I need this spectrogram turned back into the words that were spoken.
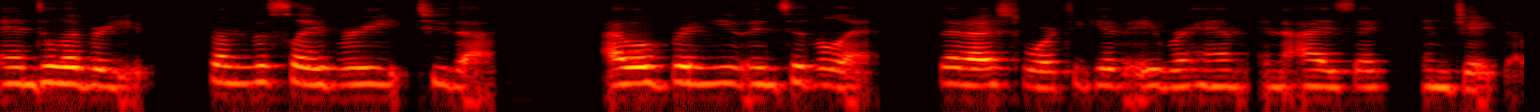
and deliver you from the slavery to them. I will bring you into the land that I swore to give Abraham and Isaac and Jacob.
